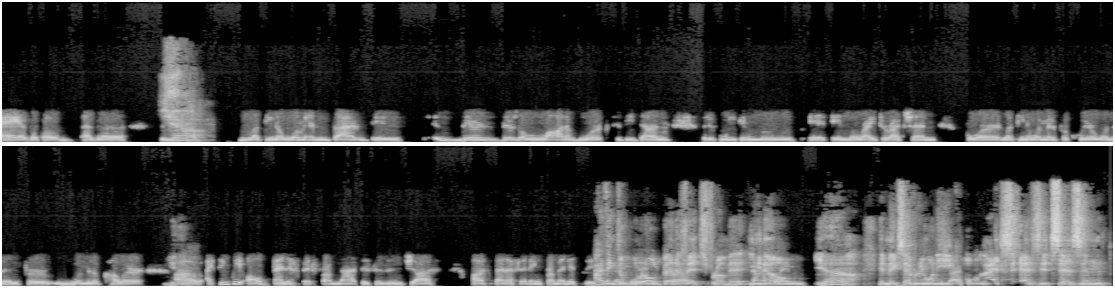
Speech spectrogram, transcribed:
pay as like a, as a, yeah. Latina woman that is, there's, there's a lot of work to be done, but if we can move it in the right direction, for Latino women, for queer women, for women of color. Yeah. Uh, I think we all benefit from that. This isn't just us benefiting from it. It's, it's I think the world benefits from it. You know, yeah, it makes everyone exactly. equal, as as it says in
